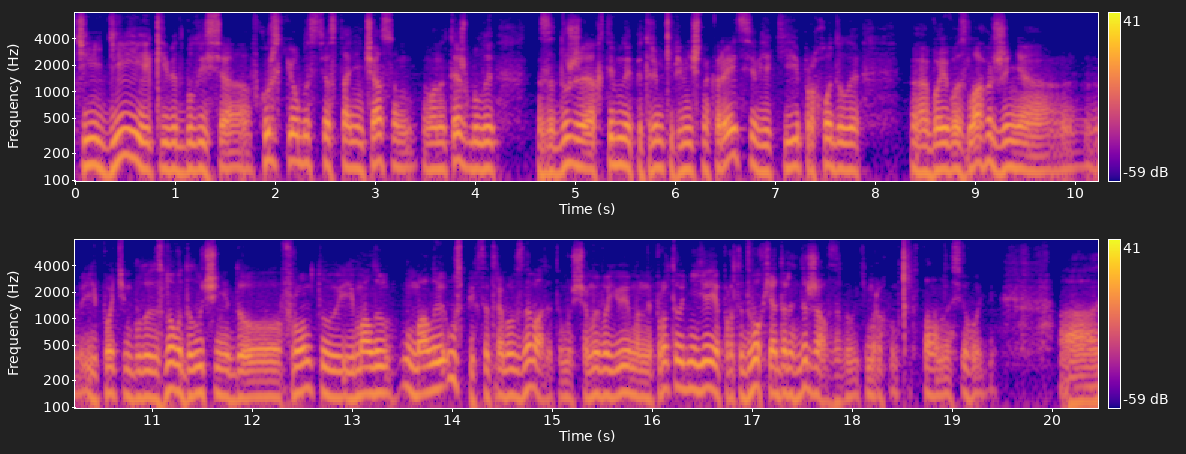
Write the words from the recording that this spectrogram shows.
ті дії, які відбулися в Курській області останнім часом, вони теж були за дуже активної підтримки північнокорейців, які проходили бойове злагодження, е, і потім були знову долучені до фронту і мали, ну, мали успіх. Це треба визнавати, тому що ми воюємо не проти однієї, а проти двох ядерних держав за великим рахунком станом на сьогодні. А,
